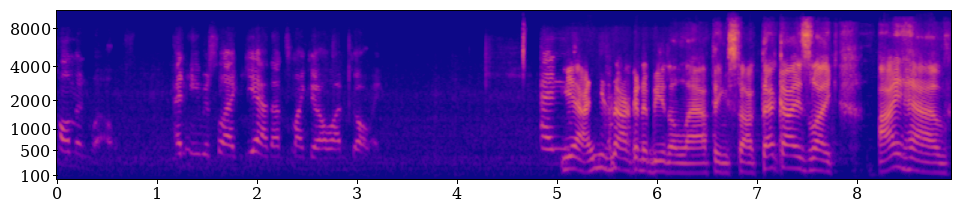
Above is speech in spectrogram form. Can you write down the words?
Commonwealth. And he was like, Yeah, that's my girl. I'm going. And Yeah, he's not going to be the laughing stock. That guy's like, I have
